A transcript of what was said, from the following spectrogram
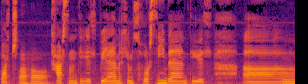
болж таарсан. Тэгэл би амар их юм сурсан байна. Тэгэл аа.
